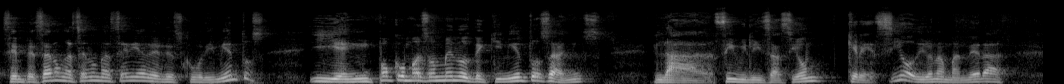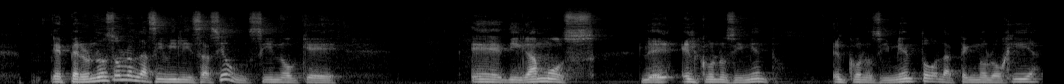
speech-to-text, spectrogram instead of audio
se empezaron a hacer una serie de descubrimientos y en un poco más o menos de 500 años la civilización creció de una manera, pero no solo la civilización, sino que, eh, digamos, el conocimiento, el conocimiento, la tecnología,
